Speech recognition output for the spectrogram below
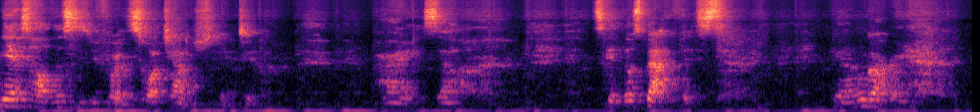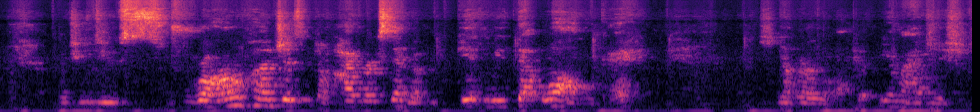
Yes, all this is before the squat challenge thing too. All right, so let's get those back fists. Get on guard. But you do strong punches, don't hyperextend, but get meet that wall, okay? It's not really a wall, but your imagination.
